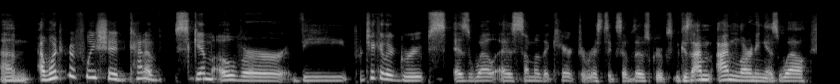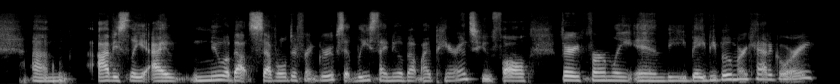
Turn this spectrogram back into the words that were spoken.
Um, I wonder if we should kind of skim over the particular groups as well as some of the characteristics of those groups because I'm I'm learning as well. Um, obviously, I knew about several different groups. At least I knew about my parents who fall very firmly in the baby boomer category,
